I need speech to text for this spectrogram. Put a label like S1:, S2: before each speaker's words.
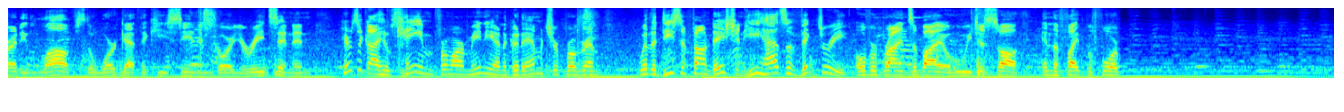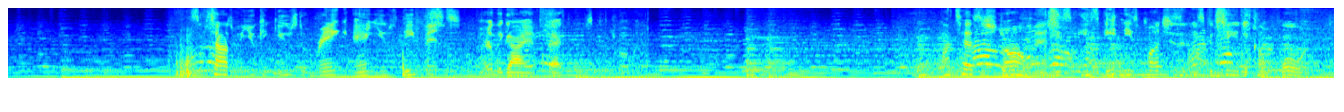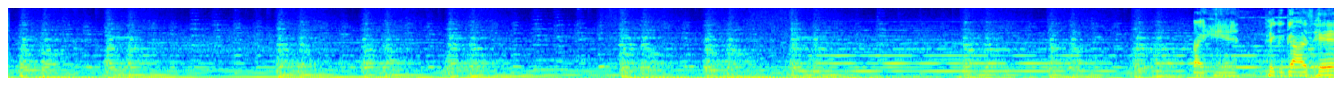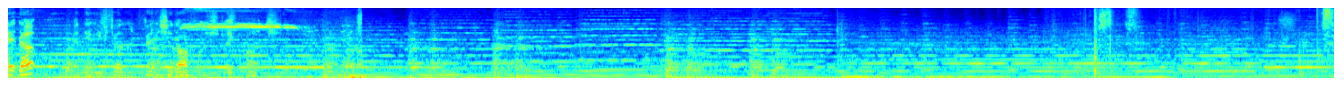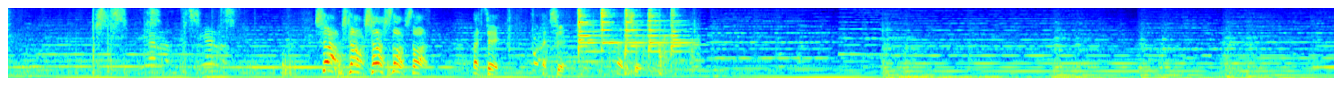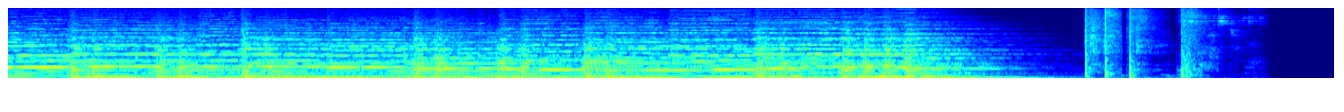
S1: Freddie loves the work ethic he's seen in Gor Yeritsyan. And here's a guy who came from Armenia in a good amateur program with a decent foundation. He has a victory over Brian Zabayo, who we just saw in the fight before.
S2: Sometimes when you can use the ring and use defense, you're the guy, in fact, who's controlling. Montes is strong, man. He's, he's eating these punches and he's continuing to come forward. Right hand, pick a guy's head up, and then you finish it off with a straight punch.
S3: Stop, stop, stop, stop, stop. That's it. That's it. That's it.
